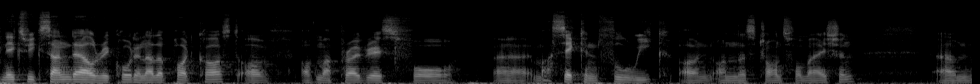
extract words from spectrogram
next week Sunday I'll record another podcast of of my progress for uh, my second full week on on this transformation. Um,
